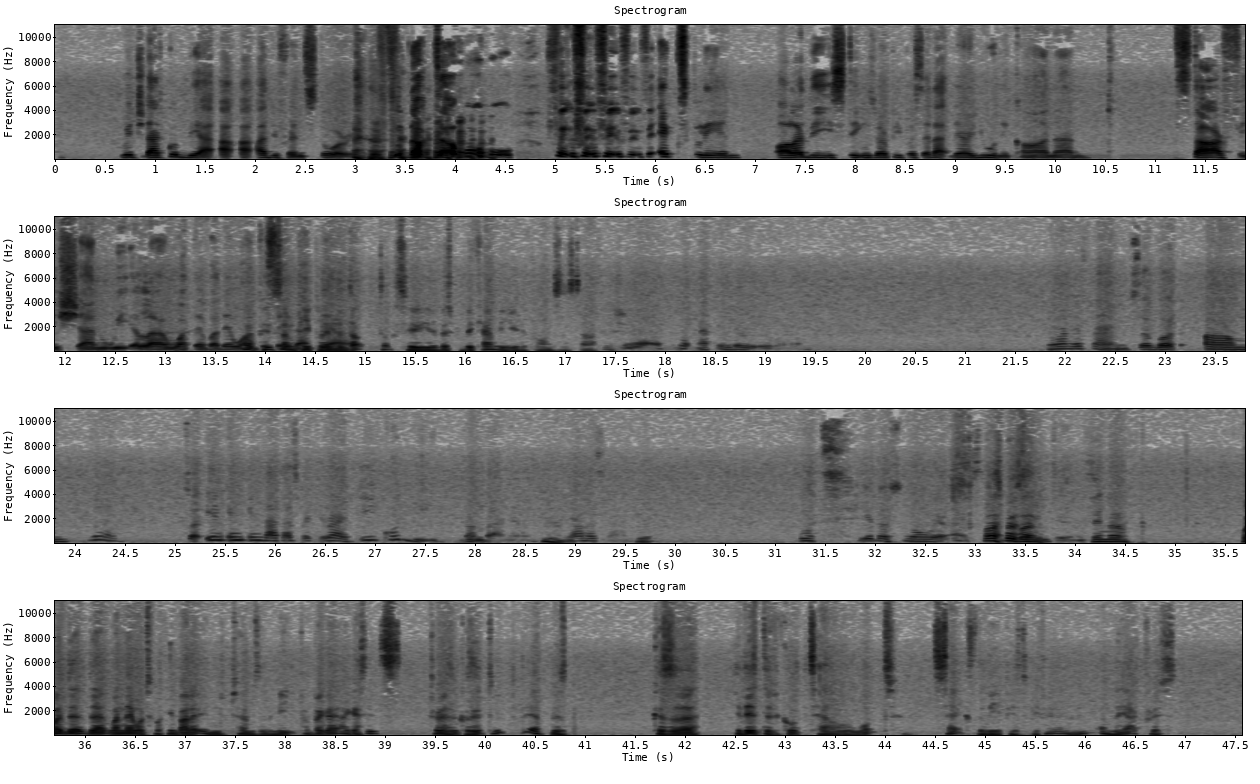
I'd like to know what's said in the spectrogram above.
which that could be a, a, a- different story for Doctor Who for, for, for, for, explain all of these things where people say that they're unicorn and starfish and whale and whatever they Well, want to say some that people in the Doctor Who universe probably can be unicorns and starfish. Yeah, but not in the real world. You understand? So, but um, yeah. So in in in that aspect, you're right. He could be non-binary. Mm. You understand? Yeah. But you just know where I. Well, I suppose I'm- In um, when the, the when they were talking about it in terms of the Meep, but I guess it's true because it, it was because uh, it is difficult to tell what sex the Meep is to be fair, and, and the actress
